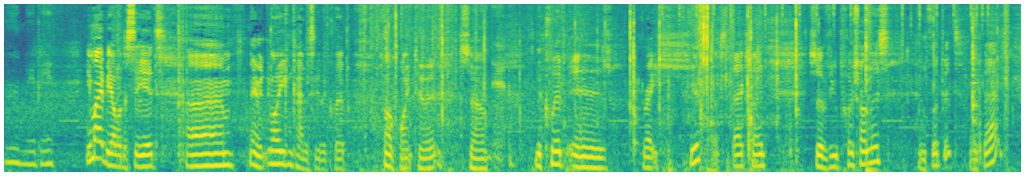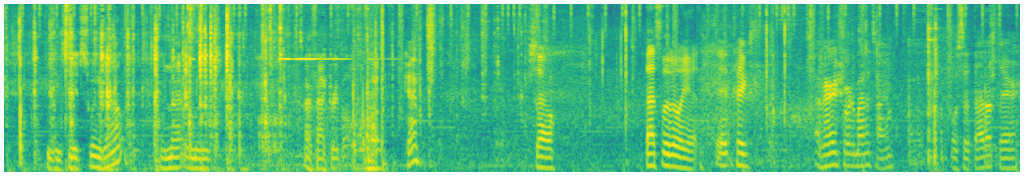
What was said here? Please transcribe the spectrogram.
Maybe. You might be able to see it. Um, maybe, well, you can kind of see the clip. I'll point to it. So Yeah. the clip is right here. That's the back side. So if you push on this and flip it like that, you can see it swings out and that removes our factory bulb. Okay? So that's literally it. It takes a very short amount of time. We'll set that up there.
